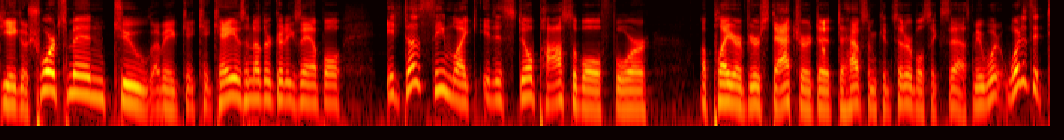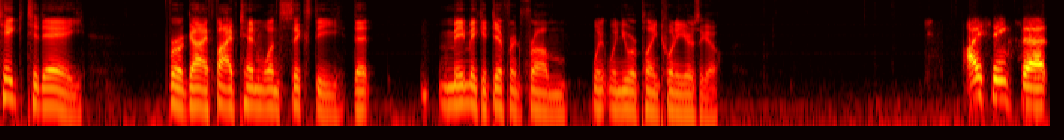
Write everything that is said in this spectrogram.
Diego Schwartzman to I mean K- K- is another good example. It does seem like it is still possible for a player of your stature to, to have some considerable success. I mean, what what does it take today for a guy 5'10", 160 that may make it different from when, when you were playing 20 years ago? I think that,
